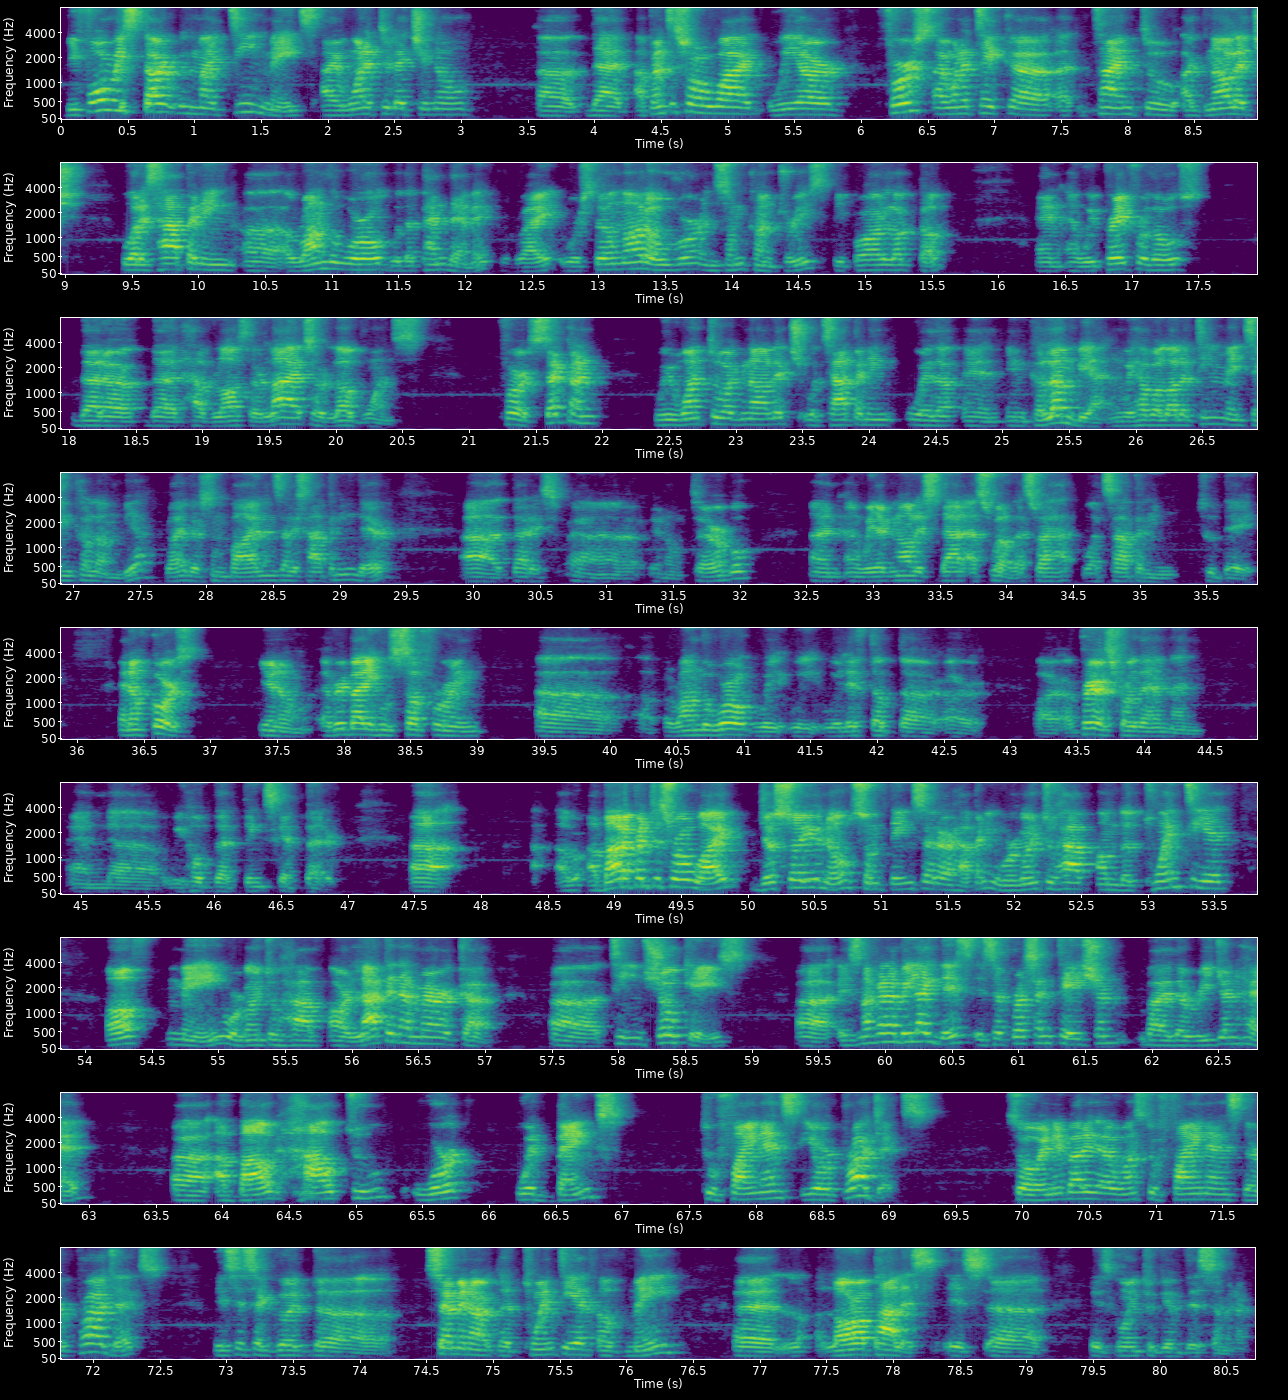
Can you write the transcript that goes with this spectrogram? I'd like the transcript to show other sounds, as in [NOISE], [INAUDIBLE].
before we start with my teammates, I wanted to let you know uh, that Apprentice Worldwide, we are first. I want to take a, a time to acknowledge what is happening uh, around the world with the pandemic, right? We're still not over in some countries. People are locked up, and, and we pray for those that are that have lost their lives or loved ones. First, second, we want to acknowledge what's happening with uh, in, in Colombia, and we have a lot of teammates in Colombia, right? There's some violence that is happening there, uh, that is uh, you know terrible, and, and we acknowledge that as well. That's what, what's happening today, and of course, you know everybody who's suffering uh, around the world, we, we, we lift up our, our, our, prayers for them and, and uh, we hope that things get better. Uh, about Apprentice Worldwide, just so you know, some things that are happening. We're going to have on the 20th of May, we're going to have our Latin America uh, team showcase. Uh, it's not going to be like this, it's a presentation by the region head uh, about how to work with banks to finance your projects. So anybody that wants to finance their projects, this is a good uh, seminar. The 20th of May, uh, Laura Palace is uh, is going to give this seminar.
